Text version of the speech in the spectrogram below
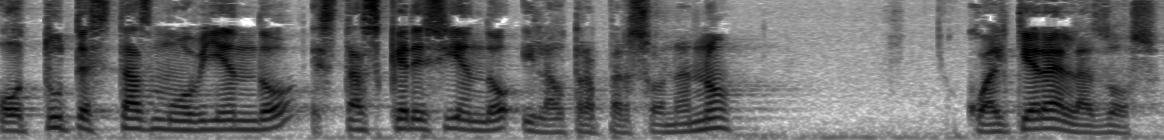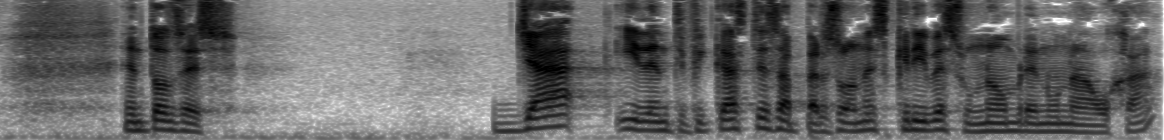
o tú te estás moviendo, estás creciendo y la otra persona no. Cualquiera de las dos. Entonces, ya identificaste a esa persona, escribe su nombre en una hoja,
